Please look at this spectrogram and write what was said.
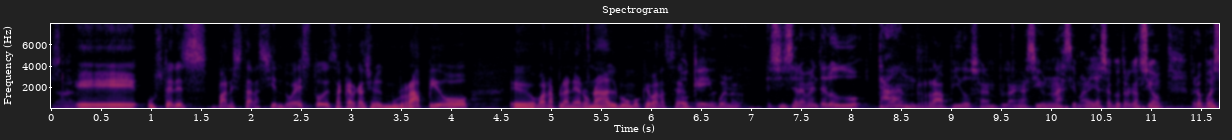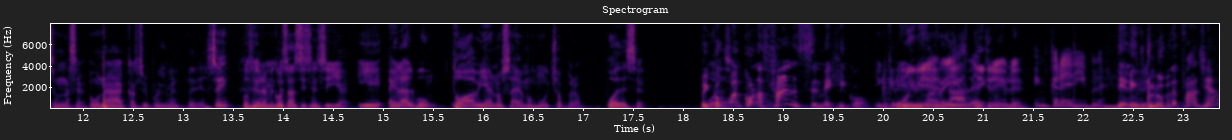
claro. Eh, ¿Ustedes van a estar haciendo esto de sacar canciones muy rápido? Eh, ¿O van a planear un álbum? ¿O qué van a hacer? Ok, bueno, sinceramente lo dudo tan rápido, o sea, en plan, así en una semana ya saco otra canción, pero puede ser una, canción por el ser. Sí, posiblemente. Cosas así sencillas. Y el álbum todavía no sabemos mucho, pero puede ser. ¿Y cómo ser. van con las fans en México? Increíble. Muy bien, Increíble. increíble. Increíble. ¿Tienen club de fans ya?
